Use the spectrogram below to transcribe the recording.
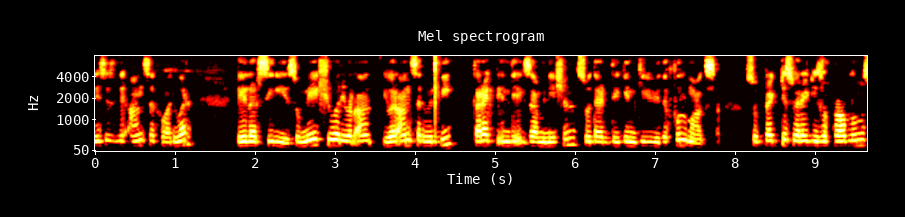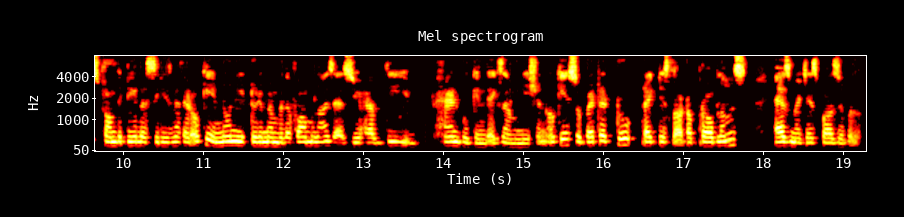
this is the answer for your Taylor series. So make sure your your answer will be correct in the examination so that they can give you the full marks. So practice varieties of problems from the Taylor series method. Okay no need to remember the formulas as you have the handbook in the examination. Okay so better to practice lot of problems as much as possible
